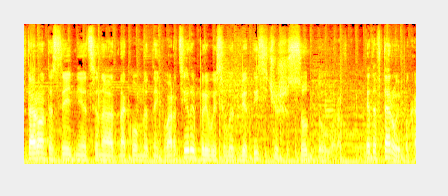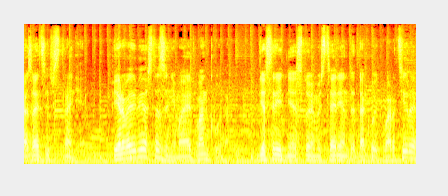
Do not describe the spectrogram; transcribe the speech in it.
В Торонто средняя цена однокомнатной квартиры превысила 2600 долларов. Это второй показатель в стране. Первое место занимает Ванкувер, где средняя стоимость аренды такой квартиры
